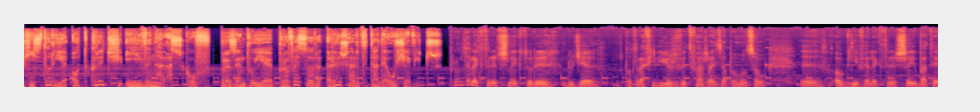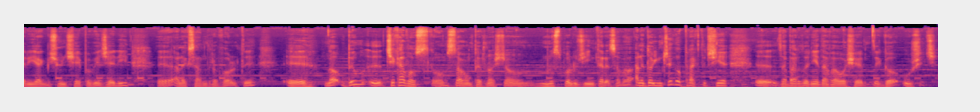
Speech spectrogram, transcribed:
historie odkryć i wynalazków prezentuje profesor Ryszard Tadeusiewicz. Prąd elektryczny, który ludzie potrafili już wytwarzać za pomocą y, ogniw elektrycznych, baterii, jakbyśmy dzisiaj powiedzieli, y, Aleksandrowolty, y, no, był ciekawostką, z całą pewnością mnóstwo ludzi interesował, ale do niczego praktycznie za bardzo nie dawało się go użyć.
